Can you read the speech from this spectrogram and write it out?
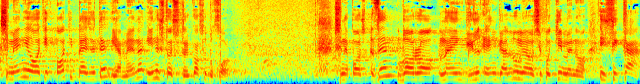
σημαίνει ότι ό,τι παίζεται για μένα είναι στο εσωτερικό αυτού του χώρου. Συνεπώς δεν μπορώ να εγκαλούμε ως υποκείμενο ηθικά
